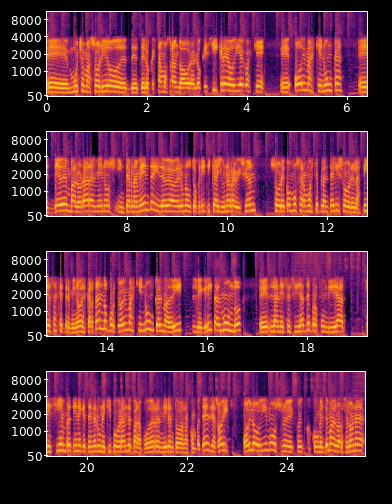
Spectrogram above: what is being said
eh, mucho más sólido de, de- lo que está mostrando ahora. Lo que sí creo, Diego, es que eh, hoy más que nunca eh, deben valorar al menos internamente y debe haber una autocrítica y una revisión sobre cómo se armó este plantel y sobre las piezas que terminó descartando, porque hoy más que nunca el Madrid le grita al mundo eh, la necesidad de profundidad que siempre tiene que tener un equipo grande para poder rendir en todas las competencias. Hoy, hoy lo vimos eh, co- con el tema del Barcelona,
